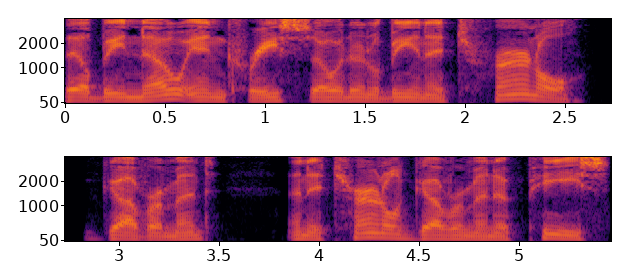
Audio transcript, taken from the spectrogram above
There'll be no increase, so it'll be an eternal government, an eternal government of peace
